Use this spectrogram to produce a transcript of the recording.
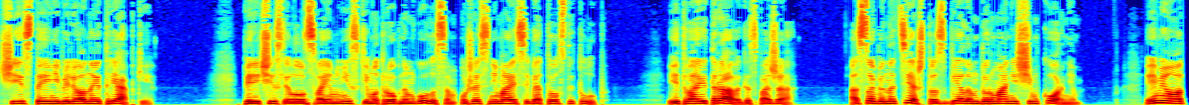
чистые небеленые тряпки». Перечислил он своим низким утробным голосом, уже снимая с себя толстый тулуп. «И твои травы, госпожа особенно те, что с белым дурманящим корнем. И мед,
